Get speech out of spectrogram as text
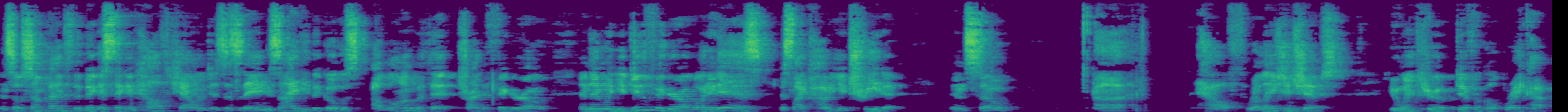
And so sometimes the biggest thing in health challenges is the anxiety that goes along with it, trying to figure out. And then when you do figure out what it is, it's like, how do you treat it? And so, uh, health, relationships. You went through a difficult breakup.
